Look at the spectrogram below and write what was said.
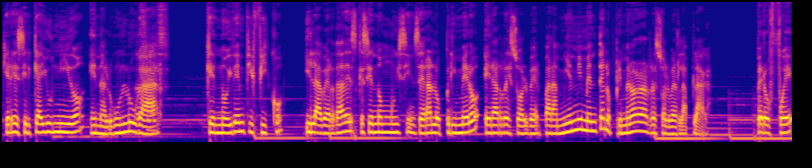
quiere decir que hay un nido en algún lugar que no identifico. Y la verdad es que siendo muy sincera, lo primero era resolver. Para mí en mi mente lo primero era resolver la plaga. Pero fue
